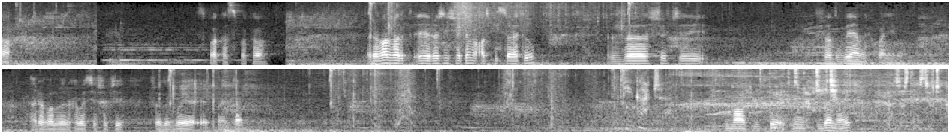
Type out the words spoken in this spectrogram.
No. Spoko, spoko. Rewolwer y, różni się tym od pistoletu, że szybciej przeładowujemy chyba nim. A rewolwer chyba się szybciej przeładowuje, jak pamiętam. Biegacze. I ma oczywiście większy damage Zostań z dziewczyną.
